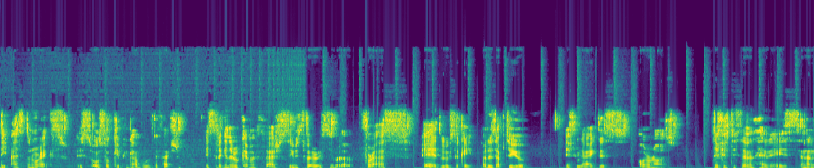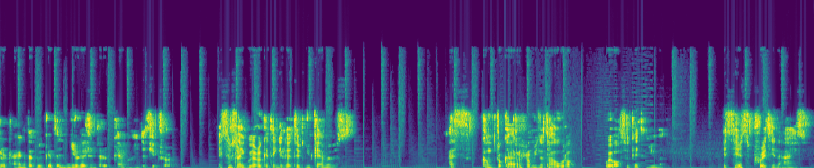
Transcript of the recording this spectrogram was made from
The Astron Rex is also keeping up with the fashion. Its legendary camouflage seems very similar. For us, it looks okay, but it's up to you if you like this or not. T-57 Heavy is another tank that will get a new legendary camo in the future. It seems like we are getting a lot of new camos. As Controcarro Minotauro we also get a new one. It seems pretty nice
